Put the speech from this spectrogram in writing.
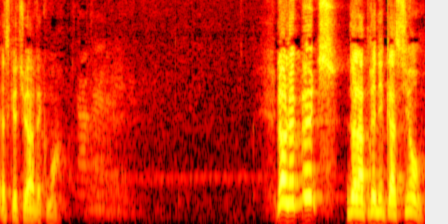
Est-ce que tu es avec moi? Alors le but de la prédication,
